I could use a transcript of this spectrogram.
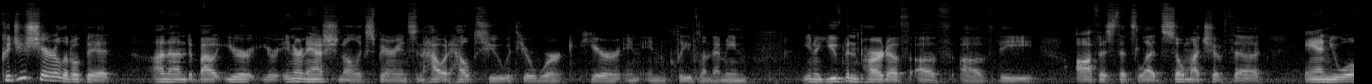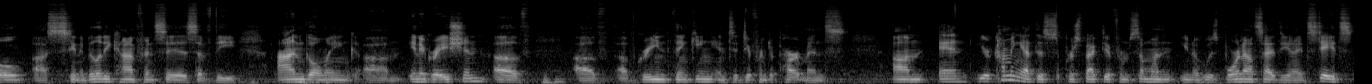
Could you share a little bit Anand, about your, your international experience and how it helps you with your work here in, in Cleveland. I mean, you know, you've been part of, of, of the office that's led so much of the annual uh, sustainability conferences, of the ongoing um, integration of, mm-hmm. of, of green thinking into different departments. Um, and you're coming at this perspective from someone you know who was born outside the United States,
